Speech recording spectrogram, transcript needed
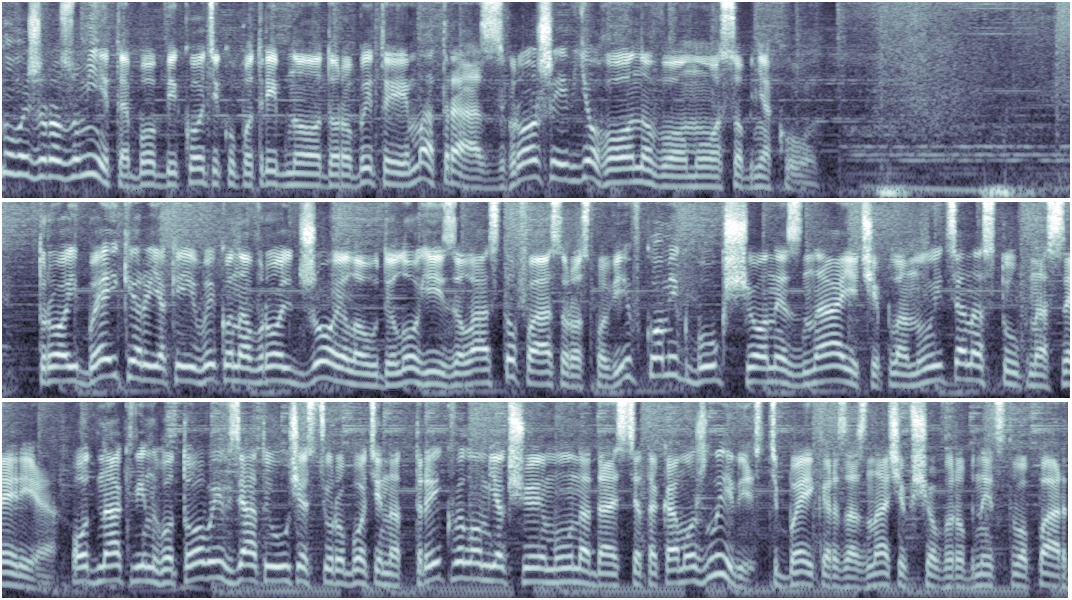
Ну ви ж розумієте, Боббі Котіку потрібно доробити матрас з грошей в його новому особняку. Трой Бейкер, який виконав роль Джоела у дилогії The Last of Us, розповів комікбук, що не знає, чи планується наступна серія. Однак він готовий взяти участь у роботі над триквелом, якщо йому надасться така можливість. Бейкер зазначив, що виробництво Part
